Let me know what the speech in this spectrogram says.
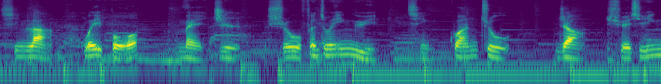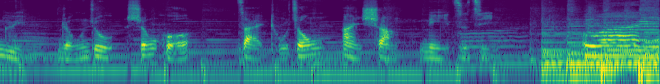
新浪微博每日十五分钟英语，请关注，让学习英语融入生活，在途中爱上你自己。what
